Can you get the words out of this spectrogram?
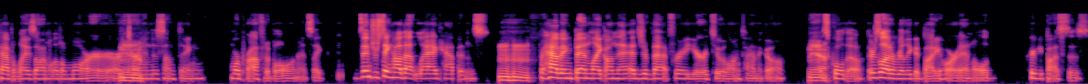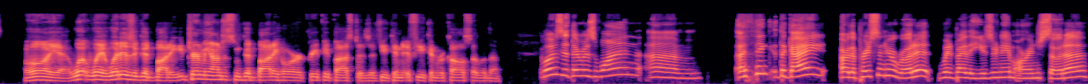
capitalize on a little more or, or Yeah. turn into something more profitable. And it's like it's interesting how that lag happens. Hmm for having been like on the edge of that for a year or two a long time ago. Yeah. It's cool though. There's a lot of really good body horror and old creepy pastas. Oh yeah. What wait what is a good body you turn me on to some good body horror creepy pastas if you can if you can recall some of them. What was it? There was one um i think the guy or the person who wrote it went by the username orange soda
